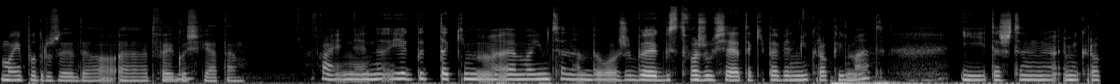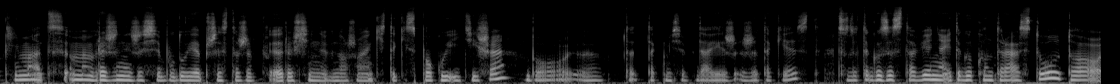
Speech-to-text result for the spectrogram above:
mojej podróży do e, Twojego mhm. świata. Fajnie. No, jakby takim e, moim celem było, żeby jakby stworzył się taki pewien mikroklimat, i też ten mikroklimat, mam wrażenie, że się buduje przez to, że rośliny wnoszą jakiś taki spokój i ciszę, bo e, to, tak mi się wydaje, że, że tak jest. Co do tego zestawienia i tego kontrastu, to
